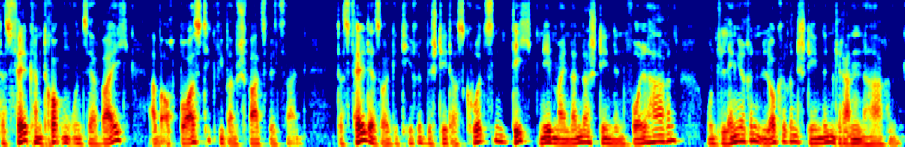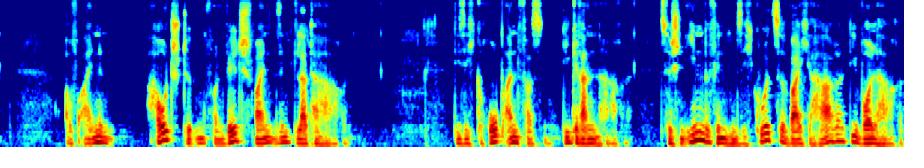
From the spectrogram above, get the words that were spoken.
Das Fell kann trocken und sehr weich, aber auch borstig wie beim Schwarzwild sein. Das Fell der Säugetiere besteht aus kurzen, dicht nebeneinander stehenden Wollhaaren und längeren, lockeren stehenden Grannenhaaren. Auf einen Hautstücken von Wildschweinen sind glatte Haare, die sich grob anfassen, die Grannenhaare. Zwischen ihnen befinden sich kurze, weiche Haare, die Wollhaare.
